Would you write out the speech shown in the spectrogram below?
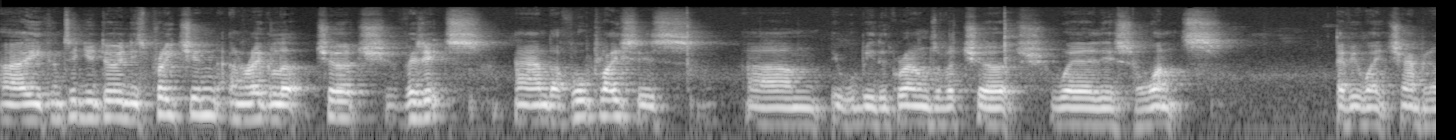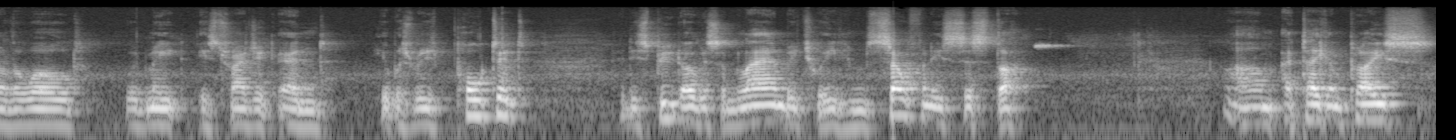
uh, he continued doing his preaching and regular church visits and of all places um, it will be the grounds of a church where this once heavyweight champion of the world would meet his tragic end. It was reported a dispute over some land between himself and his sister um, had taken place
